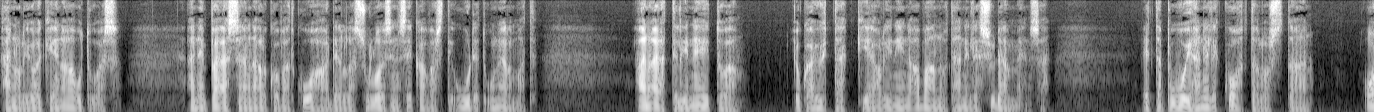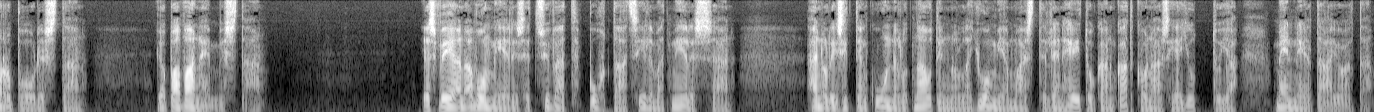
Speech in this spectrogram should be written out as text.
Hän oli oikein autuas. Hänen päässään alkoivat kuohahdella suloisen sekavasti uudet unelmat. Hän ajatteli neitoa, joka yhtäkkiä oli niin avannut hänelle sydämensä, että puhui hänelle kohtalostaan, orpoudestaan, jopa vanhemmistaan. Ja Svean avomieliset, syvät, puhtaat silmät mielessään, hän oli sitten kuunnellut nautinnolla juomia maistellen heitukan katkonaisia juttuja menneiltä ajoilta.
